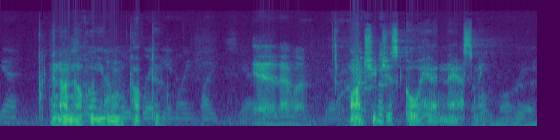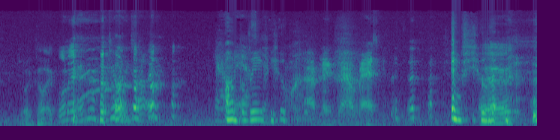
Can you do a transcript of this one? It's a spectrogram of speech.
Yeah. and I know who you want won't talk to. annoying voice, Yeah. Yeah, that one. Why don't you just go ahead and ask me? That was more uh, Joe Exotic, wasn't it? Joe Exotic. I believe you. If you let Uh,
